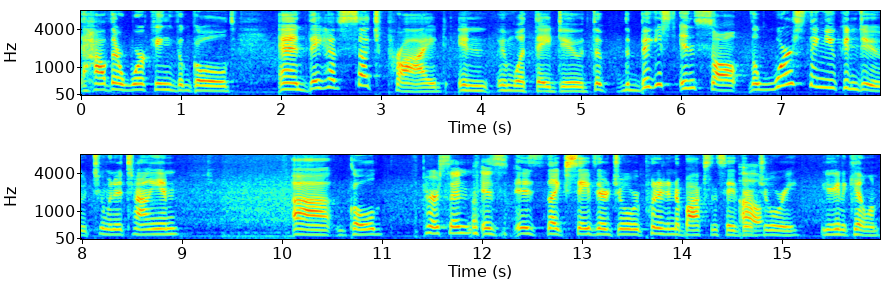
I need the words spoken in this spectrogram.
how they're working the gold, and they have such pride in in what they do. The the biggest insult, the worst thing you can do to an Italian uh, gold person is is like save their jewelry, put it in a box and save their Oh. jewelry. You're gonna kill them.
